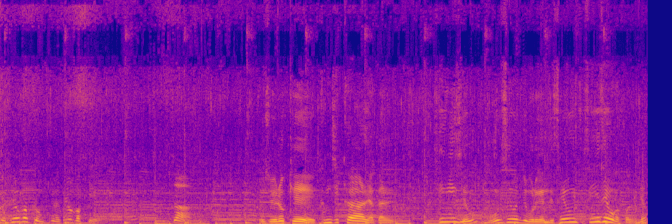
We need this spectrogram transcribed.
근데 새우밖에 없어요 새우밖에 진짜 그래서 이렇게 큼직한 약간 생이새우? 뭔 새우인지 모르겠는데 새우, 생새우 같거든요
